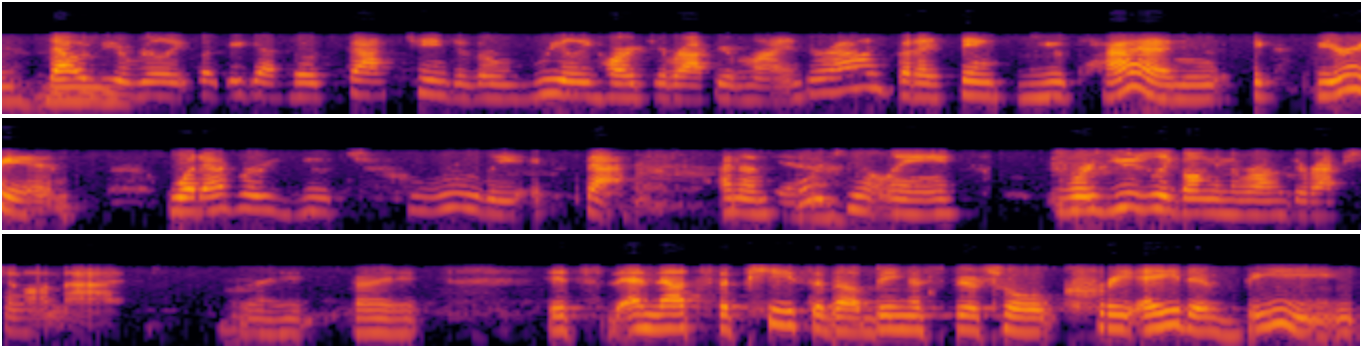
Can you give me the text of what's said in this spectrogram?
mm-hmm. That would be a really, like again, those fast changes are really hard to wrap your mind around, but I think you can experience whatever you truly expect. And unfortunately, yeah. we're usually going in the wrong direction on that. Right, right. It's and that's the piece about being a spiritual creative being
